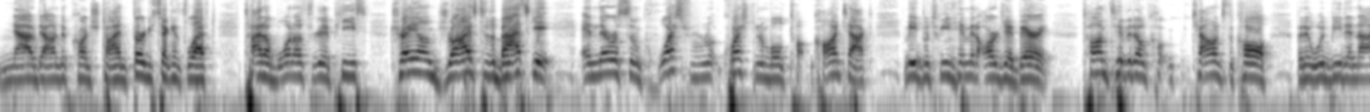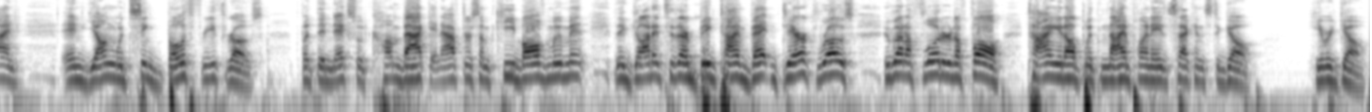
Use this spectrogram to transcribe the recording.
Now down to crunch time, 30 seconds left, tied up 103 apiece. Trae Young drives to the basket, and there was some question- questionable t- contact made between him and RJ Barrett. Tom Thibodeau co- challenged the call, but it would be denied, and Young would sink both free throws. But the Knicks would come back, and after some key ball movement, they got it to their big time vet, Derrick Rose, who got a floater to fall, tying it up with 9.8 seconds to go. Here we go.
